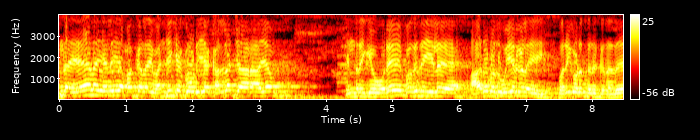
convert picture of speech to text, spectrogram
இந்த ஏழை எளிய மக்களை வஞ்சிக்கக்கூடிய கள்ளச்சாராயம் இன்றைக்கு ஒரே பகுதியில் அறுபது உயிர்களை பறிகொடுத்திருக்கிறது.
